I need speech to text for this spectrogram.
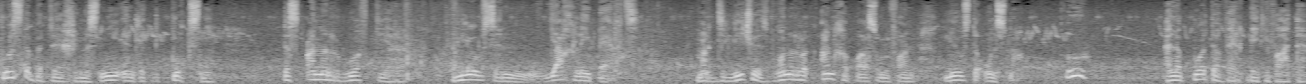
grootste bedreiging is nie eintlik die koks nie. Dis ander roofdiere, leeu's en jagluiperds. Maar die lechus is wonderlik aangepas om van leeu's te ontsnap. Hoe? Hulle pote werk by die water.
